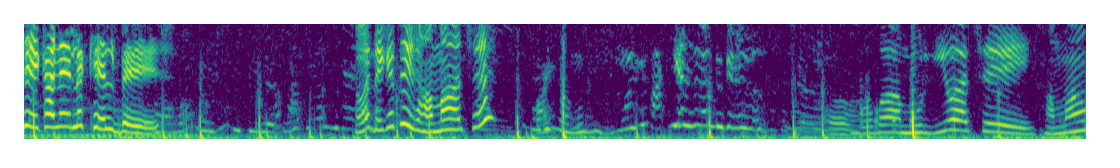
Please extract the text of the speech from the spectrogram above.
সে এখানে এলে খেলবে। আমার দেখেছিস হামা আছে? বাবা মুরগিও আছে হামাও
